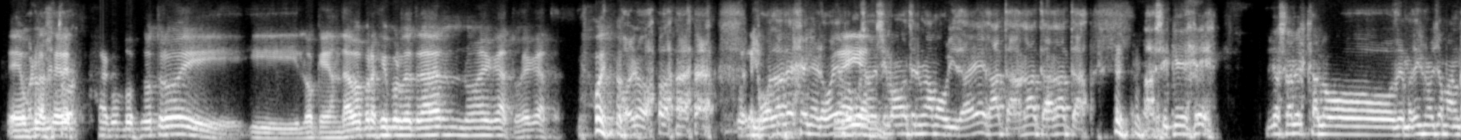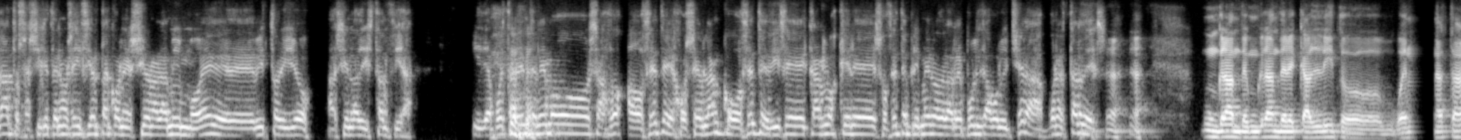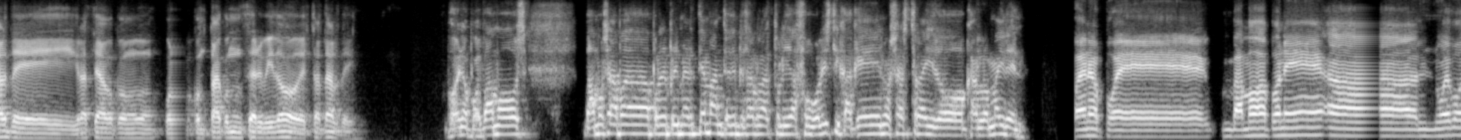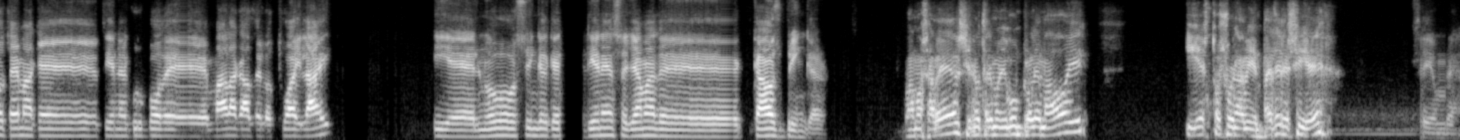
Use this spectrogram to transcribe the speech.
Es un placer estar con vosotros y, lo que andaba por aquí por detrás no es gato, es gata. Bueno, igualdad de género, ¿eh? Vamos a ver si vamos a tener una movida, ¿eh? Gata, gata, gata. Así que ya sabes que a los de Madrid nos llaman gatos, así que tenemos ahí cierta conexión ahora mismo, ¿eh? Víctor y yo, así en la distancia. Y después también tenemos a, Ocete, José Blanco. Ocete, dice Carlos que eres Ocete primero de la República Bolichera. Buenas tardes. un grande, un grande Carlito. Buenas tardes y gracias por, contar con un servidor esta tarde. Bueno, pues vamos, vamos a por el primer tema antes de empezar con la actualidad futbolística. ¿Qué nos has traído, Carlos Maiden? Bueno, pues vamos a poner al nuevo tema que tiene el grupo de Málaga de los Twilight, y el nuevo single que tiene se llama The Chaos Bringer. Vamos a ver si no tenemos ningún problema hoy. Y esto suena bien, parece que sí, ¿eh? Sí, hombre.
